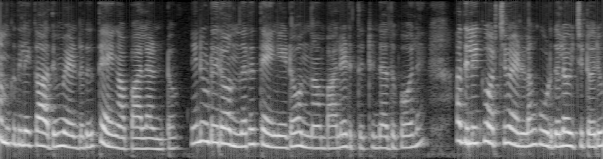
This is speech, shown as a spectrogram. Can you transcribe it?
നമുക്കിതിലേക്ക് ആദ്യം വേണ്ടത് തേങ്ങാപ്പാലാണ് കേട്ടോ ഞാനിവിടെ ഒരു ഒന്നര തേങ്ങയുടെ ഒന്നാം പാൽ എടുത്തിട്ടുണ്ട്. അതുപോലെ അതിലേക്ക് കുറച്ച് വെള്ളം കൂടുതൽ ഒഴിച്ചിട്ട് ഒരു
